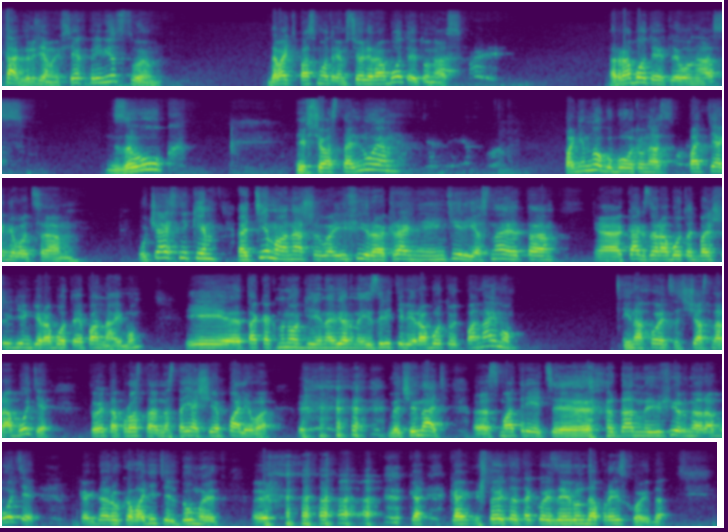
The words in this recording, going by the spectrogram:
Так, друзья, мы всех приветствуем. Давайте посмотрим, все ли работает у нас. Работает ли у нас звук и все остальное. Понемногу будут у нас подтягиваться участники. Тема нашего эфира крайне интересна. Это э, как заработать большие деньги, работая по найму. И так как многие, наверное, из зрителей работают по найму и находятся сейчас на работе, то это просто настоящее палево начинать э, смотреть э, данный эфир на работе, когда руководитель думает, э, что это такое за ерунда происходит, да?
